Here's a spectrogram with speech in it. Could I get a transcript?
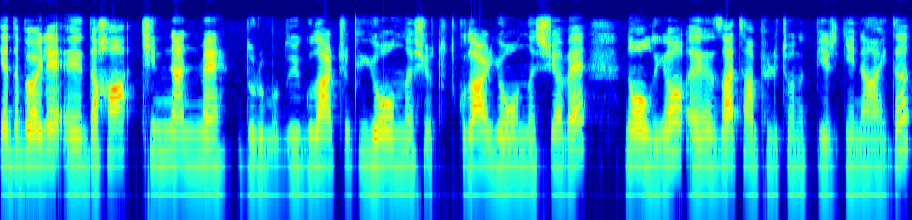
Ya da böyle e, daha kinlenme durumu duygular çünkü yoğunlaşıyor tutkular yoğunlaşıyor ve ne oluyor e, zaten plütonik bir yeni aydı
